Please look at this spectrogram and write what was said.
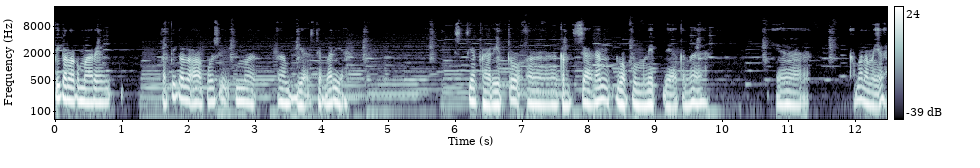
tapi kalau kemarin tapi kalau aku sih cuma uh, setiap hari ya. Setiap hari itu uh, kerja kan 20 menit ya karena ya apa namanya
